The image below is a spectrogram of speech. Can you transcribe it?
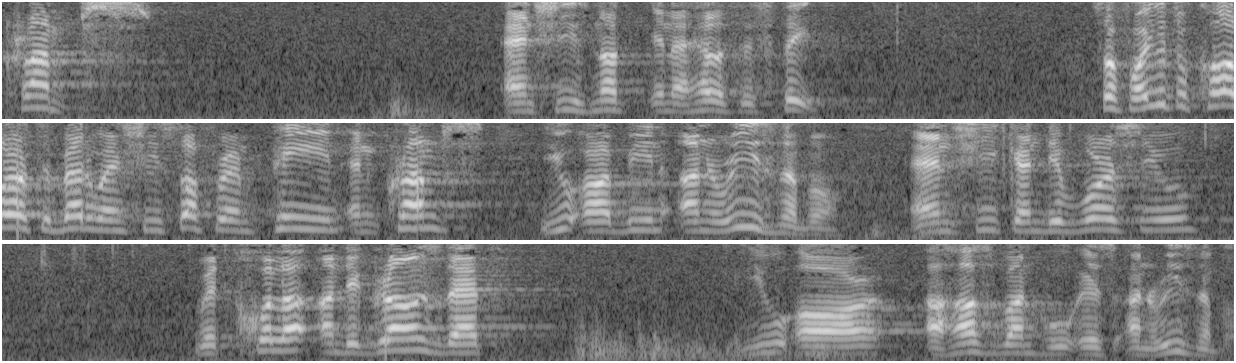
cramps and she is not in a healthy state. So, for you to call her to bed when she's suffering pain and cramps, you are being unreasonable and she can divorce you with khula on the grounds that you are a husband who is unreasonable.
